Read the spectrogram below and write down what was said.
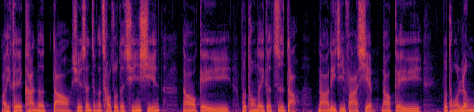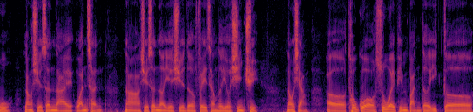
啊，也可以看得到学生整个操作的情形。然后给予不同的一个指导，然后立即发现，然后给予不同的任务，让学生来完成。那学生呢也学得非常的有兴趣。那我想，呃，透过数位平板的一个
